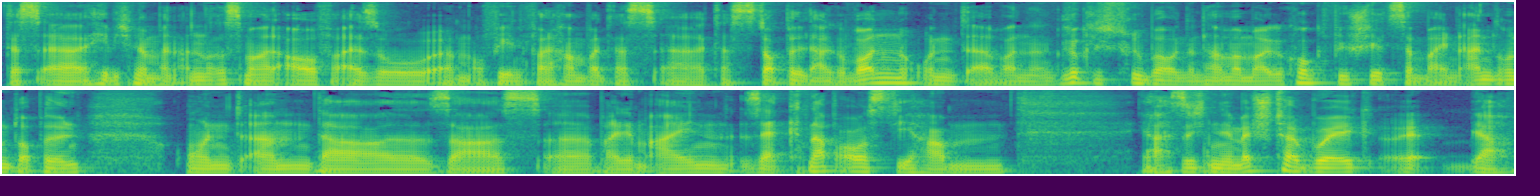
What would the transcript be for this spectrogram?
Das äh, hebe ich mir mal ein anderes Mal auf. Also ähm, auf jeden Fall haben wir das, äh, das Doppel da gewonnen und äh, waren dann glücklich drüber. Und dann haben wir mal geguckt, wie steht es dann bei den anderen Doppeln. Und ähm, da sah es äh, bei dem einen sehr knapp aus. Die haben ja, sich in den Match-Tiebreak äh, ja,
